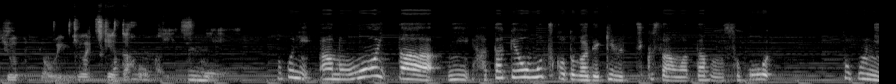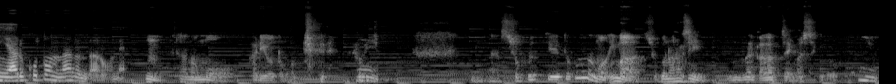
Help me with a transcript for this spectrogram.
気をつけた方がいい気をつけた方がいいですね。う特にあの大分に畑を持つことができる畜産は多分そこを特にやることになるんだろうね。うん、あの、もう借りようと思って。うん。食っていうところも、今、食の話になんかなっちゃいましたけど、うん。っ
